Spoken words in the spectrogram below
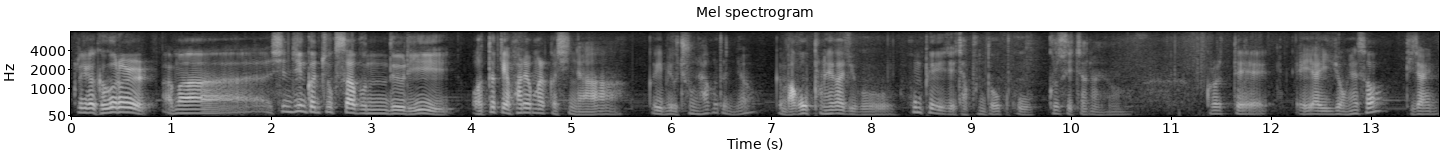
그러니까 그거를 아마 신진 건축사 분들이 어떻게 활용할 것이냐 그게 매우 중요하거든요. 그막 오픈해가지고 홈페이지에 작품도 없고 그럴 수 있잖아요. 그럴 때 AI 이용해서 디자인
